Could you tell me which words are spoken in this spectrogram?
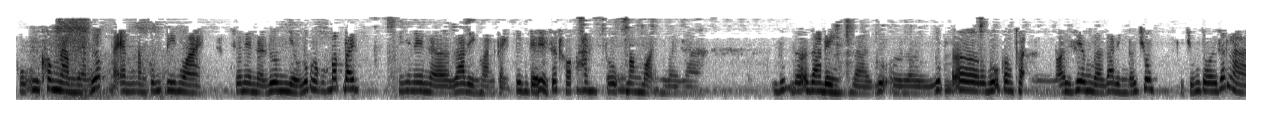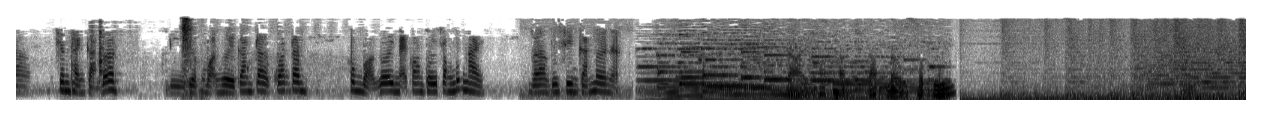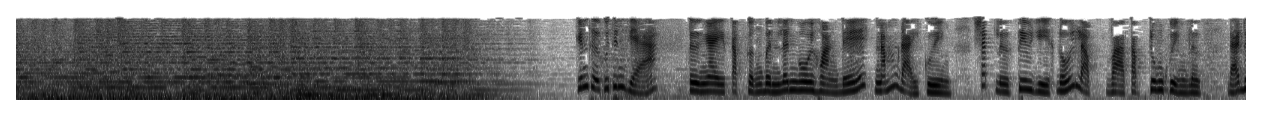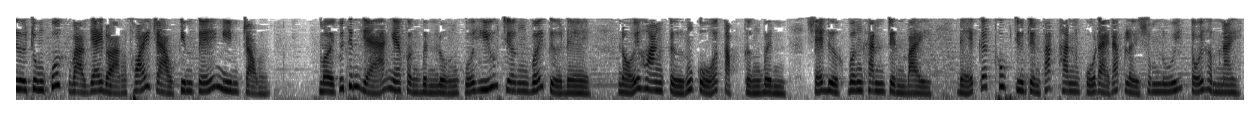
cũng không làm nhà nước mà em làm công ty ngoài. Cho nên là lương nhiều lúc nó cũng bấp bênh. Thế cho nên là gia đình hoàn cảnh kinh tế thì rất khó khăn. Tôi cũng mong mọi người là giúp đỡ gia đình và giúp, giúp đỡ vũ công thuận nói riêng và gia đình nói chung. Thì chúng tôi rất là chân thành cảm ơn vì được mọi người can tâm, quan tâm không bỏ rơi mẹ con tôi trong lúc này vâng tôi xin cảm ơn ạ đài phát thanh đáp lời sông núi Kính thưa quý thính giả, từ ngày Tập Cận Bình lên ngôi hoàng đế nắm đại quyền, sách lược tiêu diệt đối lập và tập trung quyền lực đã đưa Trung Quốc vào giai đoạn thoái trào kinh tế nghiêm trọng. Mời quý thính giả nghe phần bình luận của Hiếu Chân với tựa đề Nỗi hoang tưởng của Tập Cận Bình sẽ được Vân Khanh trình bày để kết thúc chương trình phát thanh của Đài Đáp Lời Sông Núi tối hôm nay.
